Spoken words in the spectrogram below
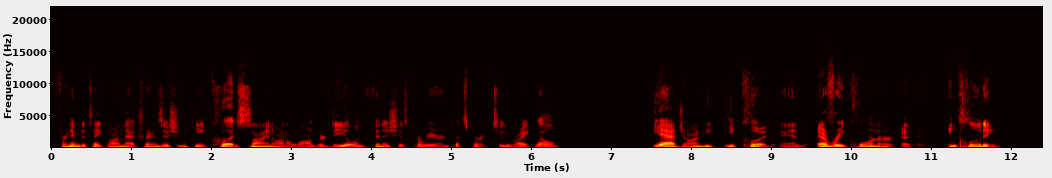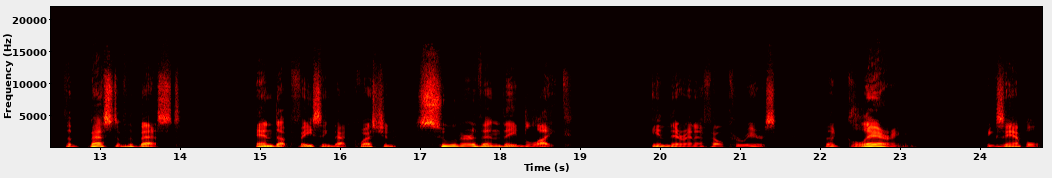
for him to take on that transition? He could sign on a longer deal and finish his career in Pittsburgh, too, right? Well, yeah, John, he, he could. And every corner, uh, including the best of the best, end up facing that question sooner than they'd like in their NFL careers. The glaring example,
